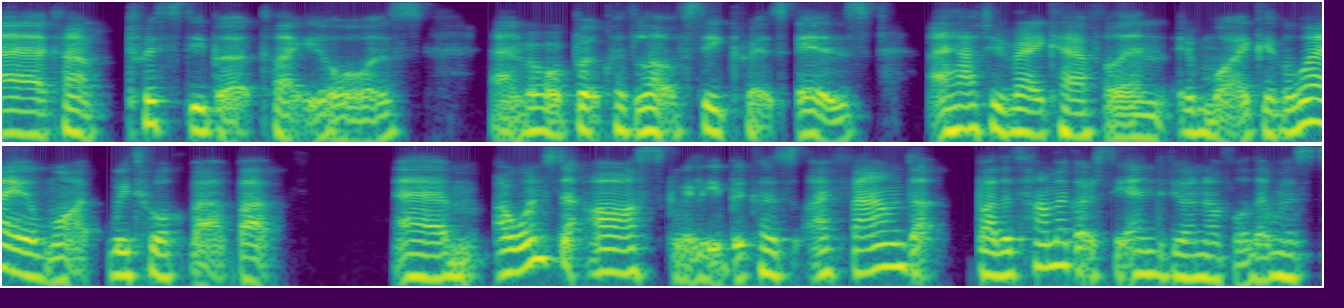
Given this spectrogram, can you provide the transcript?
a kind of twisty book like yours and or a book with a lot of secrets is I have to be very careful in in what I give away and what we talk about. But um, I wanted to ask really because I found that by the time I got to the end of your novel, there was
